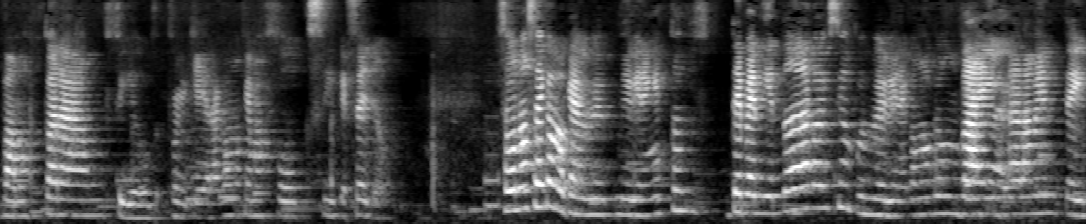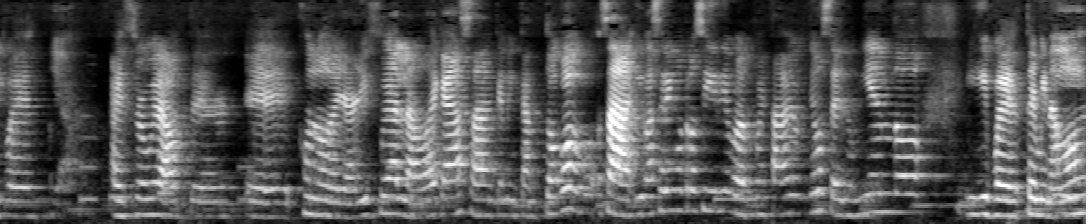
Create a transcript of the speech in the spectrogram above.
vamos para un field, porque era como que más folksy, qué sé yo. So, no sé, como que me, me vienen estos, dependiendo de la colección, pues me viene como que un vibe a la mente y pues Yeah. I throw it out there. Eh, con lo de Yari fue al lado de casa, que me encantó. como- O sea, iba a ser en otro sitio, pero después estaba, yo, yo no sé, lloviendo. Y pues terminamos.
